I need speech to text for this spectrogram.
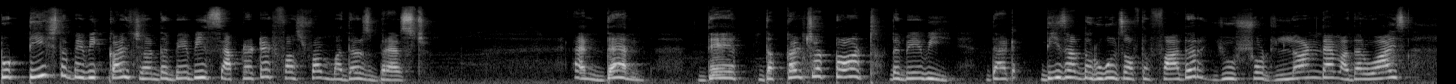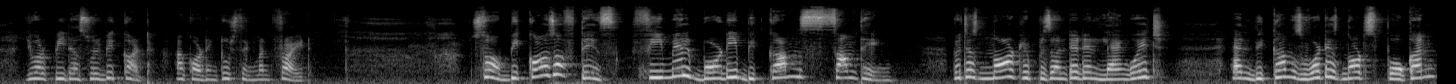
to teach the baby culture the baby is separated first from mother's breast. And then they the culture taught the baby that these are the rules of the father. You should learn them otherwise your penis will be cut according to sigmund freud. So because of this female body becomes something which is not represented in language and becomes what is not spoken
